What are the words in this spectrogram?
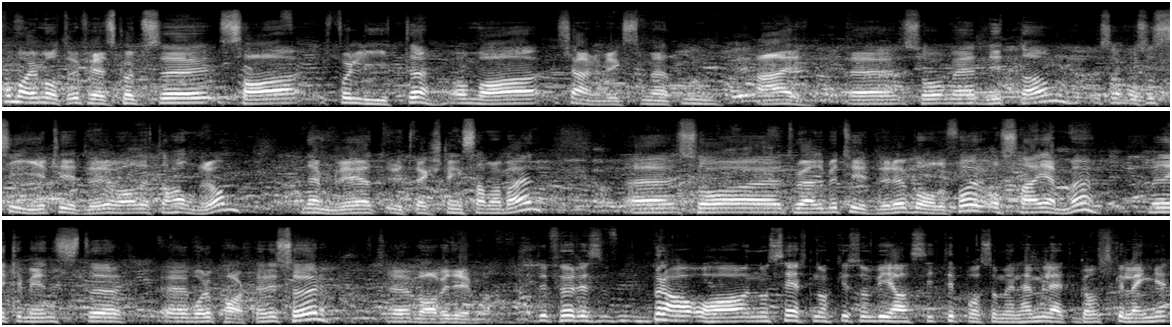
på mange måter Fredskorpset sa for lite om hva kjernevirksomheten er. Eh, så med et nytt navn, som også sier tydeligere hva dette handler om, nemlig et utvekslingssamarbeid, eh, så tror jeg det blir tydeligere både for oss her hjemme, men ikke minst eh, våre partnere i sør, hva vi driver med. Det føles bra å ha annonsert noe som vi har sittet på som en hemmelighet ganske lenge,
